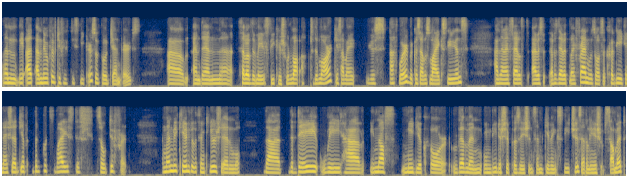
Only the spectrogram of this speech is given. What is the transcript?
And they uh, and they were 50-50 speakers of both genders. Um, and then uh, some of the male speakers were not up to the mark, if I may use that word, because that was my experience. And then I felt I was I was there with my friend, was also a colleague, and I said, "Yeah, but, but why is this so different?" And then we came to the conclusion that the day we have enough mediocre women in leadership positions and giving speeches at a leadership summit,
